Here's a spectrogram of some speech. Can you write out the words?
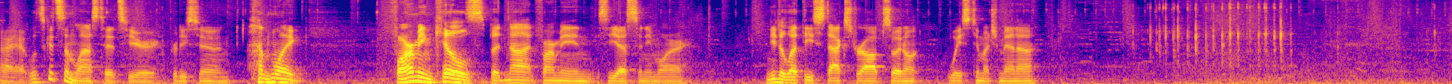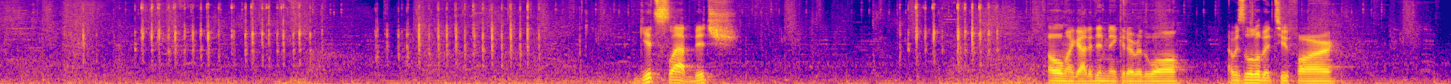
Alright, let's get some last hits here pretty soon. I'm like farming kills, but not farming CS anymore. Need to let these stacks drop so I don't waste too much mana. Get slapped, bitch. Oh my god, I didn't make it over the wall. I was a little bit too far.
